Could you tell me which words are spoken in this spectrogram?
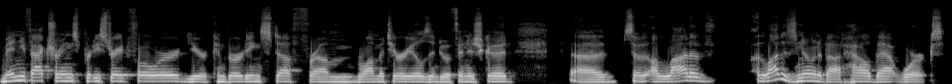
Manufacturing is pretty straightforward. You're converting stuff from raw materials into a finished good. Uh, so a lot of a lot is known about how that works.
